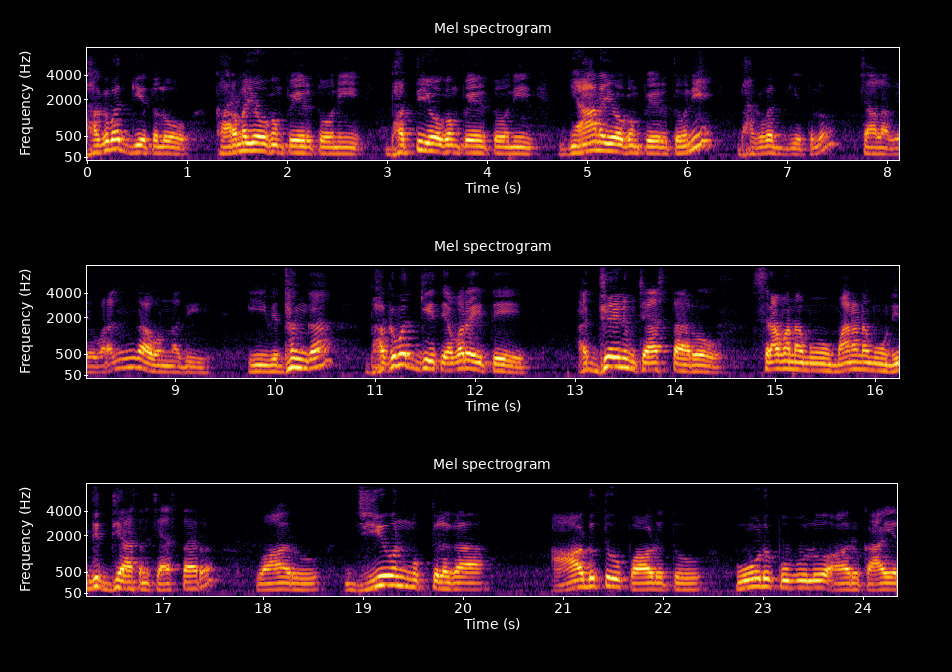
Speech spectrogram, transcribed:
భగవద్గీతలో కర్మయోగం పేరుతోని భక్తి యోగం పేరుతోని జ్ఞానయోగం పేరుతోని భగవద్గీతలో చాలా వివరంగా ఉన్నది. ఈ విధంగా భగవద్గీత ఎవరైతే అధ్యయనం చేస్తారో శ్రవణము మననము నిధిధ్యాసన చేస్తారో వారు జీవన్ముక్తులుగా ఆడుతూ పాడుతూ మూడు పువ్వులు ఆరు కాయలు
